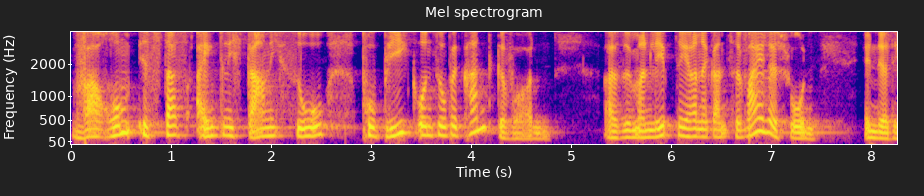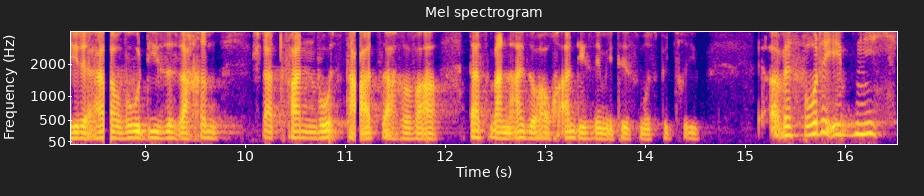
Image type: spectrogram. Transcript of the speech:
warum ist das eigentlich gar nicht so publik und so bekannt geworden? Also man lebte ja eine ganze Weile schon in der DDR, wo diese Sachen stattfanden, wo es Tatsache war, dass man also auch Antisemitismus betrieb. Aber es wurde eben nicht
